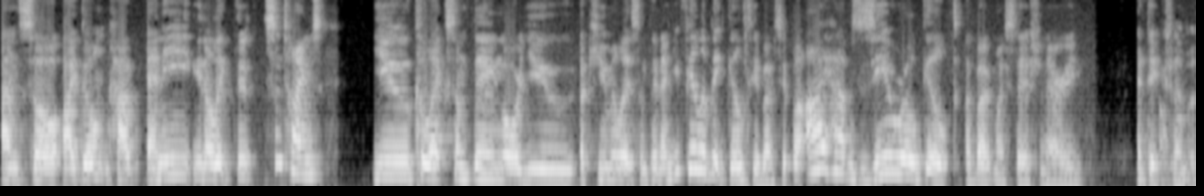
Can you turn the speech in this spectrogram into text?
and so I don't have any, you know, like sometimes you collect something or you accumulate something and you feel a bit guilty about it. But I have zero guilt about my stationery addiction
